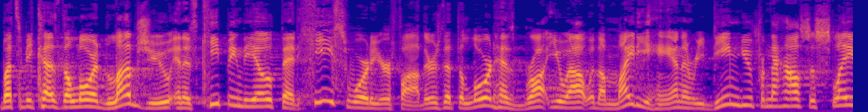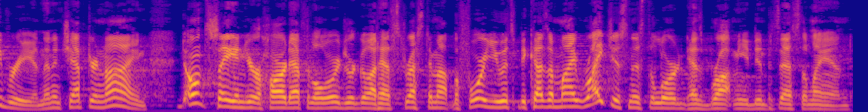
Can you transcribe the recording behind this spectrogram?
but it's because the Lord loves you and is keeping the oath that He swore to your fathers that the Lord has brought you out with a mighty hand and redeemed you from the house of slavery. And then in chapter 9, don't say in your heart after the Lord your God has thrust him out before you, it's because of my righteousness the Lord has brought me to possess the land.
